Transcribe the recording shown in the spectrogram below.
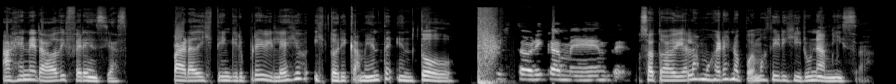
ha generado diferencias para distinguir privilegios históricamente en todo. históricamente. O sea, todavía las mujeres no podemos dirigir una misa.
